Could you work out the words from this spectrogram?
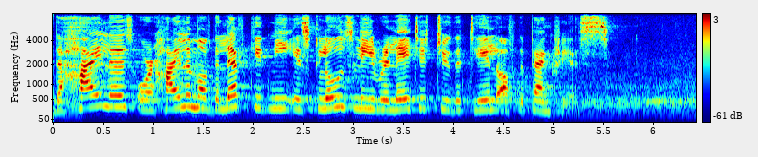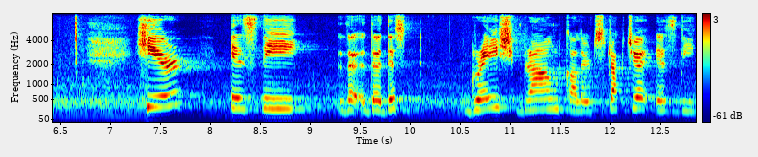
the hilus or hilum of the left kidney is closely related to the tail of the pancreas. Here is the, the, the this grayish brown colored structure is the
